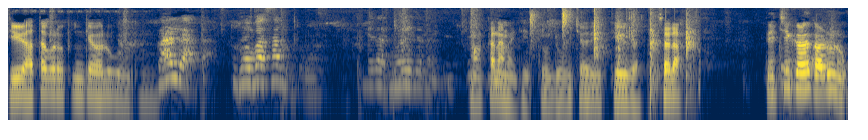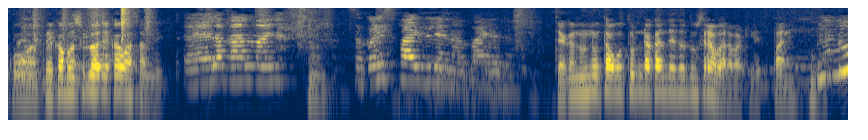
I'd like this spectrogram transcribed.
तीळ हाताबरोबर पिंक्या घालू गो? तू घाल आता. तुझा बसा नाही. माका नाही माहिती तू धुवच्या आधी तीळ घाल. चला. त्याची कळ काढू नको हा. ते का बसलो ते का त्याला काल माझ्या सकाळीच पाय दिले ना पायाला. त्या का नुनुता ओतून टाका आणि त्याचा दुसरा बारा वाटले पाणी. नुनू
